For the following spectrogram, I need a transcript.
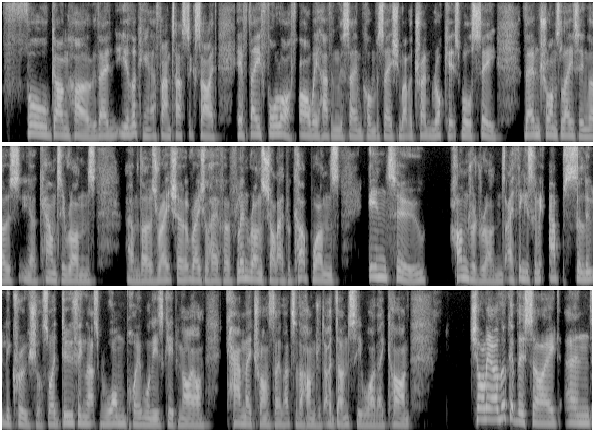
full gung ho, then you're looking at a fantastic side. If they fall off, are we having the same conversation about the Trent Rockets? We'll see. Them translating those, you know, county runs, um, those Rachael Rachael Heyhoe Flint runs, Charlotte Edward Cup runs into 100 runs, I think it's going to be absolutely crucial. So I do think that's one point we'll need to keep an eye on. Can they translate that to the 100? I don't see why they can't. Charlie, I look at this side and,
